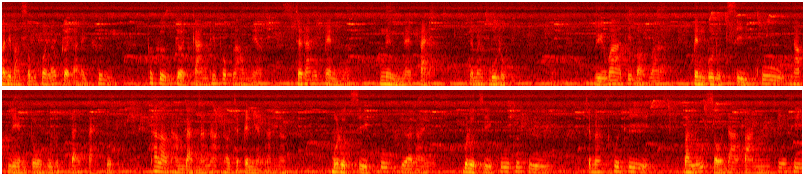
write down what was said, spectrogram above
ปฏิบัติสมควรแล้วเกิดอะไรขึ้น ก็คือเกิดการที่พวกเราเนี่ยจะได้เป็นหนึ่งในแปดใช่ไหมบุรุษ หรือว่าที่บอกว่า เป็นบุรุษสี่คู่นับเรียงตัวบุรุษได้แปดบุรุษ ถ้าเราทำแบบนั้นอะเราจะเป็นอย่างนั้นนะบุรุษสี่คู่คืออะไร บุรุษสี่คู่ก็คือใช่ไหมผู้ที่บรรลุโสดาบันผู้ที่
